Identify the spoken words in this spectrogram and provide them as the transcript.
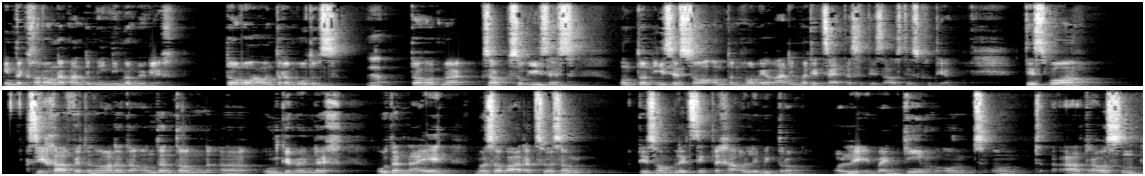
in der Corona-Pandemie nicht mehr möglich. Da war ein anderer Modus. Ja. Da hat man gesagt, so ist es und dann ist es so und dann habe ich aber auch nicht mehr die Zeit, dass ich das ausdiskutiere. Das war sicher auch für den einen oder anderen dann äh, ungewöhnlich oder nein, muss aber auch dazu sagen, das haben letztendlich auch alle mitgetragen. Alle in meinem Team und, und auch draußen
